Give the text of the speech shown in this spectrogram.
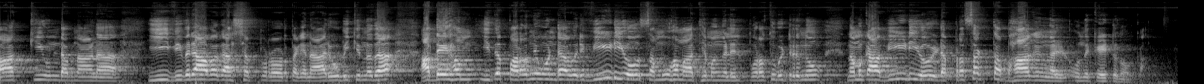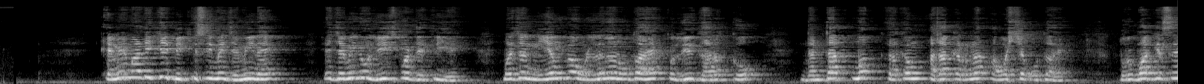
ബാക്കിയുണ്ടെന്നാണ് ഈ വിവരാവകാശ പ്രവർത്തകൻ ആരോപിക്കുന്നത് അദ്ദേഹം ഇത് പറഞ്ഞുകൊണ്ട് ഒരു വീഡിയോ സമൂഹ മാധ്യമങ്ങളിൽ പുറത്തുവിട്ടിരുന്നു നമുക്ക് ആ വീഡിയോയുടെ പ്രസക്ത ഭാഗങ്ങൾ ഒന്ന് കേട്ടു നോക്കാം एमएमआरडी की बीकेसी में जमीन है ये जमीन वो लीज पर देती है मगर जब नियम का उल्लंघन होता है तो लीज धारक को दंडात्मक रकम अदा करना आवश्यक होता है दुर्भाग्य से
